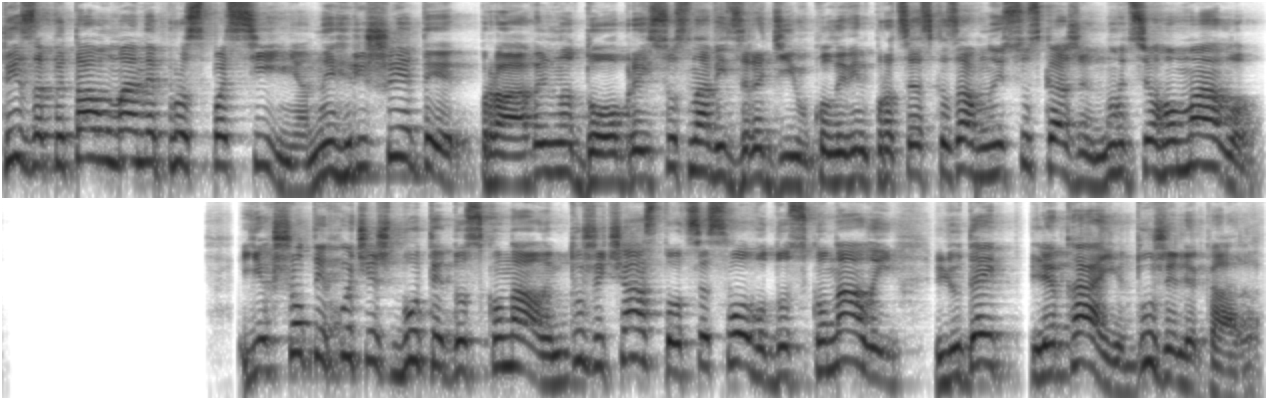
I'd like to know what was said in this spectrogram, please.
Ти запитав у мене про спасіння, не грішити правильно, добре. Ісус навіть зрадів, коли Він про це сказав. Ну Ісус каже: ну цього мало. Якщо ти хочеш бути досконалим, дуже часто це слово досконалий людей лякає, дуже лякає.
